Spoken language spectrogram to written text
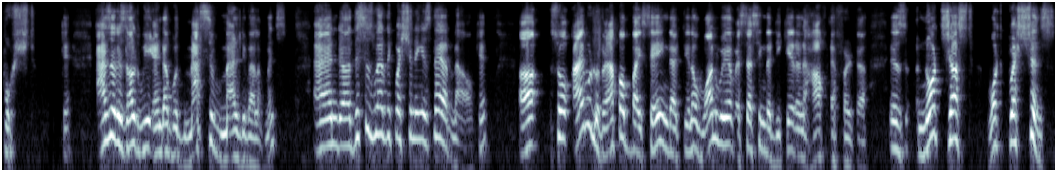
pushed. Okay. As a result, we end up with massive maldevelopments. And uh, this is where the questioning is there now. Okay. Uh, so I would wrap up by saying that, you know, one way of assessing the decade and a half effort uh, is not just what questions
